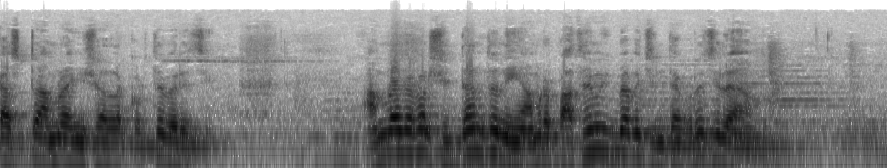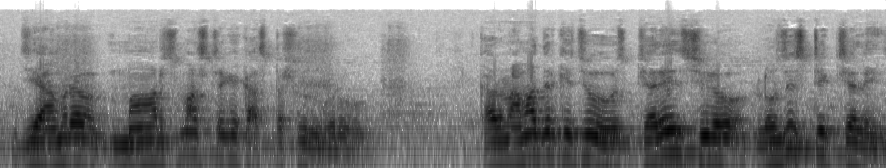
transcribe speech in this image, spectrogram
কাজটা আমরা ইনশাল্লাহ করতে পেরেছি। আমরা যখন সিদ্ধান্ত নিই, আমরা প্রাথমিকভাবে চিন্তা করেছিলাম যে আমরা মার্চ মাস থেকে কাজটা শুরু করব। কারণ আমাদের কিছু চ্যালেঞ্জ ছিল লজিস্টিক চ্যালেঞ্জ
